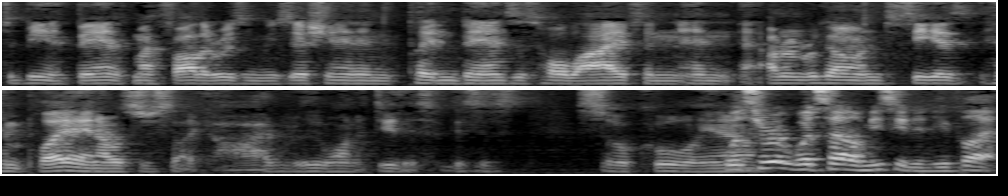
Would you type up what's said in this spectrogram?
to be in a band. My father was a musician and played in bands his whole life. And, and I remember going to see his, him play and I was just like, oh, I really want to do this. This is so cool, you know? What's what style of music did you play?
